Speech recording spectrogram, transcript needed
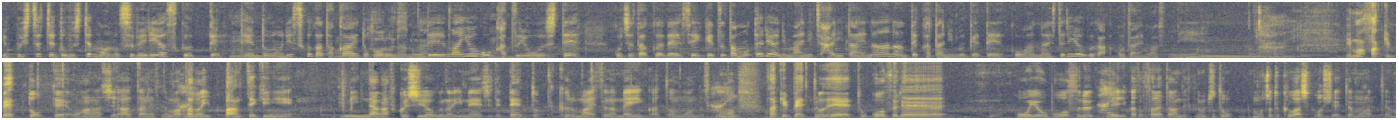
浴室ってどうしてもあの滑りやすくってうん。転倒のリスクが高いところなので,、まあ、用具を活用してご自宅で清潔保てるように毎日入りたいななんて方に向けてご案内している用具がございますね。今さっきベッドってお話あったんですけど、まあ、多分一般的にみんなが福祉用具のイメージでベッドって車椅子がメインかと思うんですけども、はい。さっきベッドで床ずれを予防するって言い方されたんですけど、ちょっともうちょっと詳しく教えてもらっても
